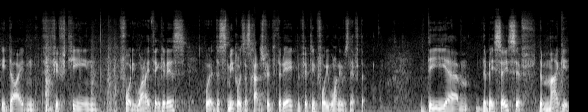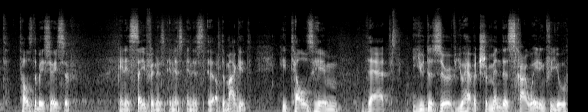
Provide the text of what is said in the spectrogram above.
He died in 1541, I think it is. The Smicha was as Chadash 1538, and 1541 he was Nifta. The, um, the Beis Yosef, the Magid, tells the Beis Yosef in his safe in his in his in his of the Magid, he tells him that you deserve, you have a tremendous schar waiting for you,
